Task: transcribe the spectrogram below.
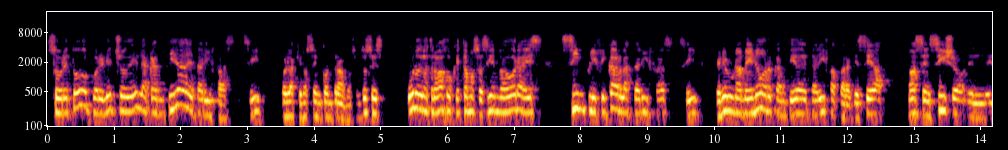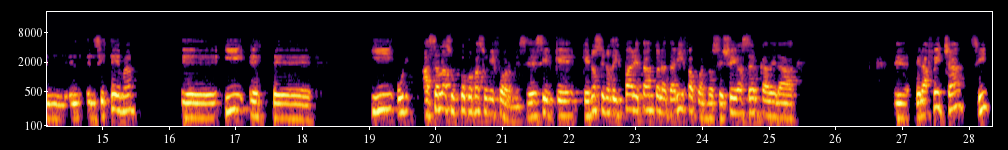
sobre todo por el hecho de la cantidad de tarifas ¿sí? con las que nos encontramos. Entonces, uno de los trabajos que estamos haciendo ahora es simplificar las tarifas, ¿sí? tener una menor cantidad de tarifas para que sea más sencillo el, sistema eh, y, este, y hacerlas un poco más uniformes, es decir, que, no se nos dispare tanto la tarifa cuando se llega cerca de la, de la fecha, ¿sí?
